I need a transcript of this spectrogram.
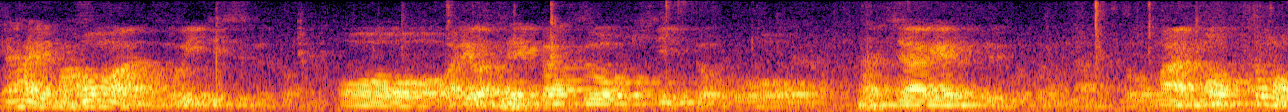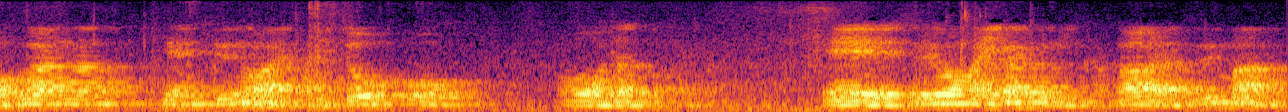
やはりパフォーマンスを維持するとおあるいは生活をきちんとこう立ち上げるということになるとまあ、最も不安な点というのはやはり情報だと思います。えー、それはまあ医学にかかわらず、ま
